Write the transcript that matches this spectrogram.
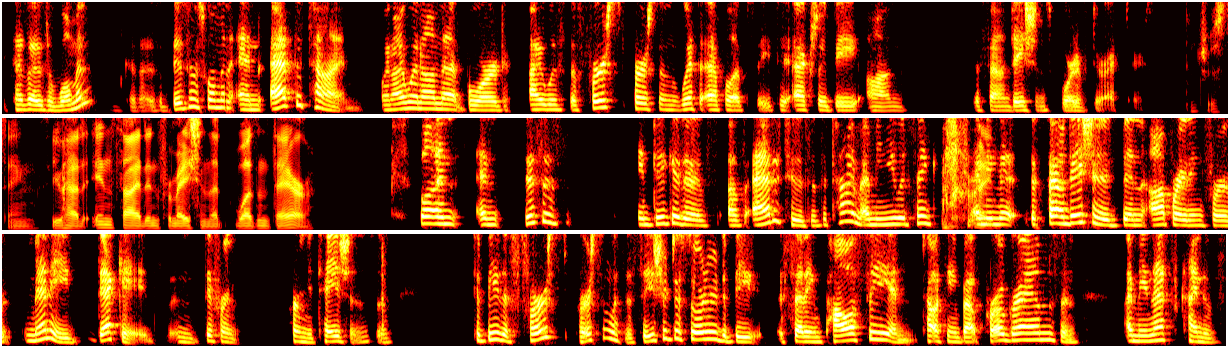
because I was a woman, because I was a businesswoman. And at the time, when I went on that board, I was the first person with epilepsy to actually be on the foundation's board of directors. Interesting. So you had inside information that wasn't there. Well, and and this is indicative of attitudes at the time. I mean, you would think, right. I mean, the, the foundation had been operating for many decades in different permutations. And to be the first person with a seizure disorder to be setting policy and talking about programs and i mean that's kind of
